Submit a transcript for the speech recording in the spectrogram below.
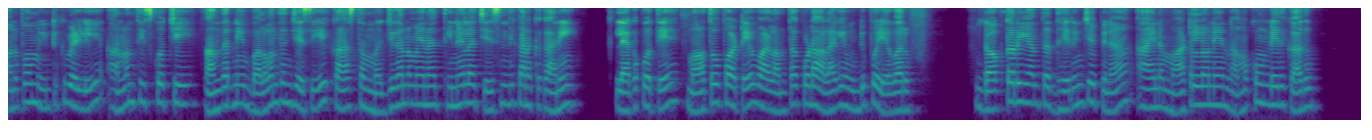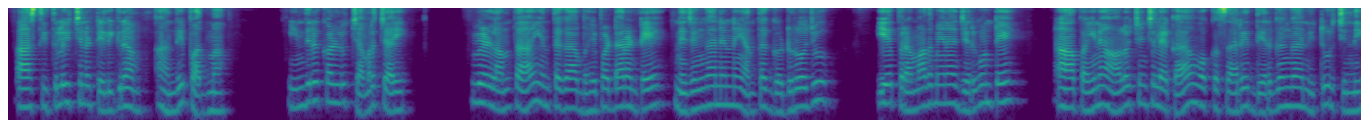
అనుపమ ఇంటికి వెళ్ళి అన్నం తీసుకొచ్చి అందరినీ బలవంతం చేసి కాస్త మజ్జిగన్నమైనా తినేలా చేసింది కనుక కానీ లేకపోతే మాతో పాటే వాళ్ళంతా కూడా అలాగే ఉండిపోయేవారు. డాక్టర్ ఎంత ధైర్యం చెప్పినా ఆయన మాటల్లోనే నమ్మకం ఉండేది కాదు. ఆ స్థితిలో ఇచ్చిన టెలిగ్రామ్ అంది పద్మ. ఇందిర కళ్ళు చెమరచాయి. వీళ్ళంతా ఇంతగా భయపడ్డారంటే నిజంగా నిన్న ఎంత గడ్డు రోజు? ఏ ప్రమాదమైనా జరుగుంటే ఆ పైన ఆలోచించలేక ఒక్కసారి దీర్ఘంగా నిట్టూర్చింది.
